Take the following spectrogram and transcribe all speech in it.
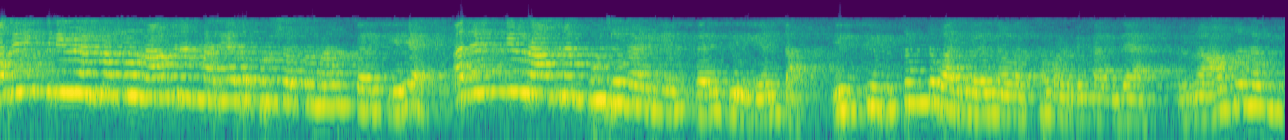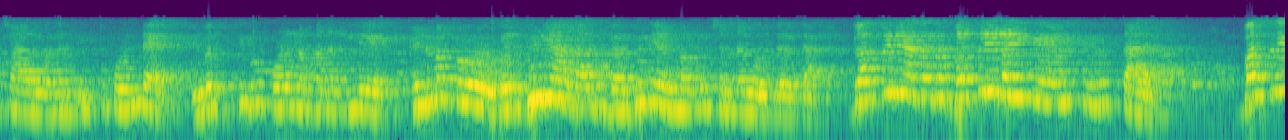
ಅದೇ ನೀವು ಹೆಣ್ಮಕ್ಳು ರಾಮನ ಮರ್ಯಾದ ಪುರುಷೋತ್ತಮ ಅಂತ ಕರಿತೀರಿ? ಅದೇ ನೀವು ರಾಮನ ಪೂಜೆ ಮಾಡಿ ಅಂತ ಕರಿತೀರಿ ಅಂತ? ಈ ರೀತಿ ವಿತಂಡವಾದಿಗಳನ್ನ ನಾವು ಅರ್ಥ ಮಾಡ್ಬೇಕಾಗಿದೆ. ರಾಮನ ವಿಚಾರವನ್ನ ಇಟ್ಟುಕೊಂಡೆ. ಇವತ್ತಿಗೂ ಕೂಡ ನಮ್ಮನಲ್ಲಿ ಹೆಣ್ಮಕ್ಳು ಗರ್ಭಿಣಿ ಆದಾಗ ಗರ್ಭಿಣಿ ಹೆಣ್ಮಕ್ಳು ಚೆನ್ನಾಗಿ ಗೊತ್ತಿರುತ್ತೆ ಗರ್ಭಿಣಿ ಆದಾಗ ಬಸ್ರಿ ಬೈಕೆ ಅಂತ ತಿರುಸ್ತಾರೆ ಬಸ್ರಿ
